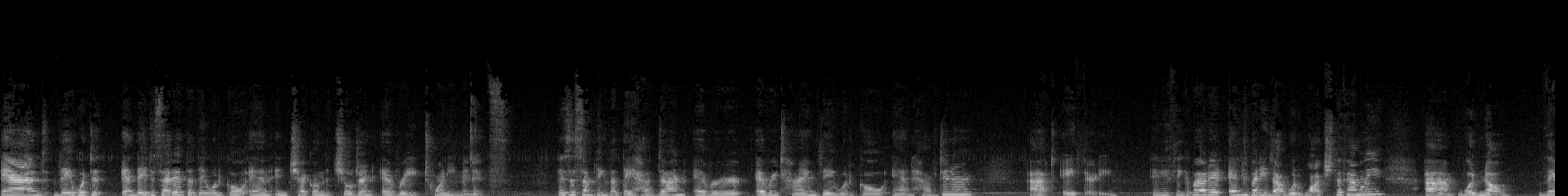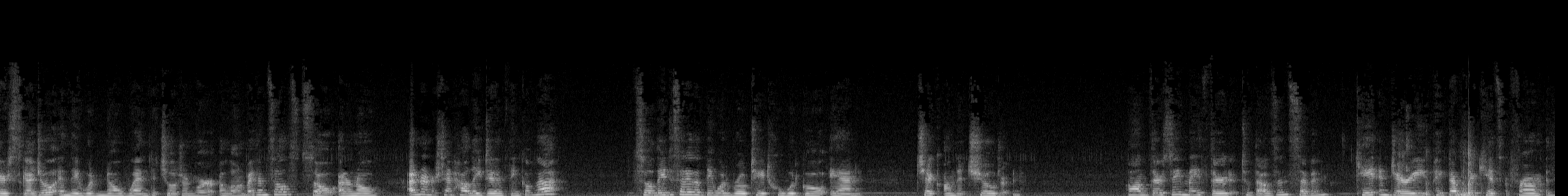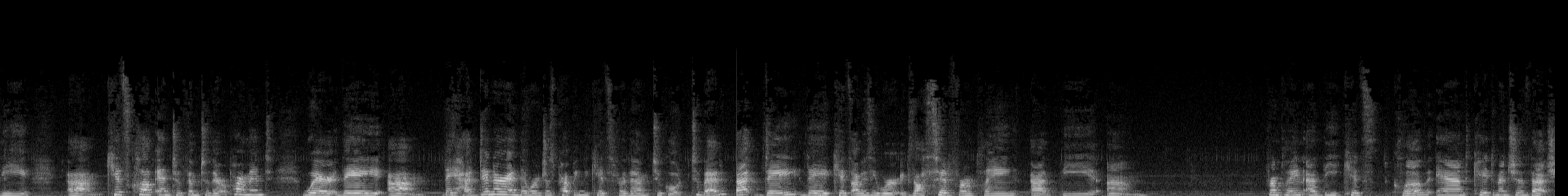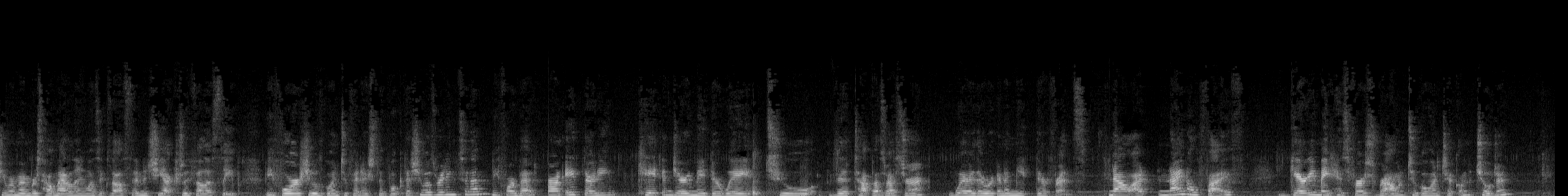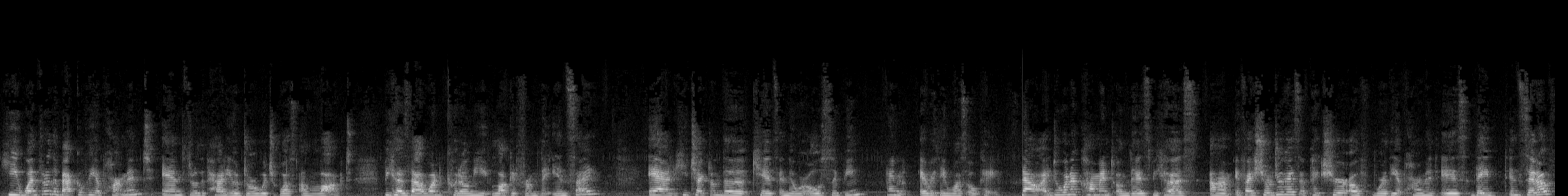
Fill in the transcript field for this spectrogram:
And they would and they decided that they would go in and check on the children every 20 minutes. This is something that they had done every, every time they would go and have dinner at 8.30. If you think about it, anybody that would watch the family um, would know their schedule and they would know when the children were alone by themselves. So I don't know, I don't understand how they didn't think of that. So they decided that they would rotate who would go and check on the children. On Thursday, May 3rd, 2007, Kate and Gerry picked up their kids from the um, kids club and took them to their apartment where they um, they had dinner and they were just prepping the kids for them to go to bed. That day, the kids obviously were exhausted from playing at the um, from playing at the kids club and Kate mentions that she remembers how Madeleine was exhausted and she actually fell asleep before she was going to finish the book that she was reading to them before bed. Around 8.30, Kate and Gerry made their way to the tapas restaurant where they were going to meet their friends. Now at 9.05, Gerry made his first round to go and check on the children. He went through the back of the apartment and through the patio door which was unlocked because that one could only lock it from the inside and he checked on the kids and they were all sleeping and everything was okay. Now, I do want to comment on this because um, if I showed you guys a picture of where the apartment is, they, instead of,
